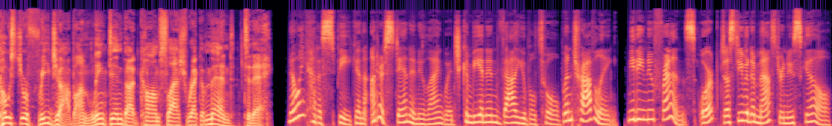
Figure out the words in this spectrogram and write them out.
Post your free job on linkedin.com slash recommend today. Knowing how to speak and understand a new language can be an invaluable tool when traveling, meeting new friends, or just even to master a new skill.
